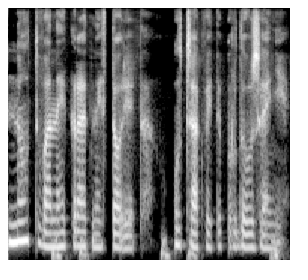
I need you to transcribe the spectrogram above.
Но това не е краят на историята. Очаквайте продължение.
